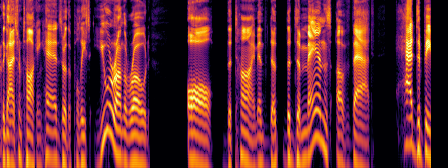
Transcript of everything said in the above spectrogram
the guys from Talking Heads or the police. You were on the road all the time. And the the demands of that had to be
